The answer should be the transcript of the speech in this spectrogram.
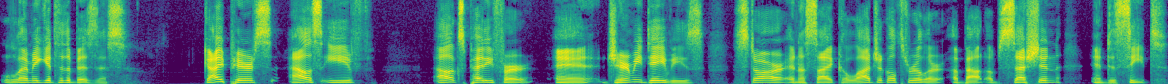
Let me get to the business. Guy Pearce, Alice Eve, Alex Pettyfer, and Jeremy Davies star in a psychological thriller about obsession and deceit.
